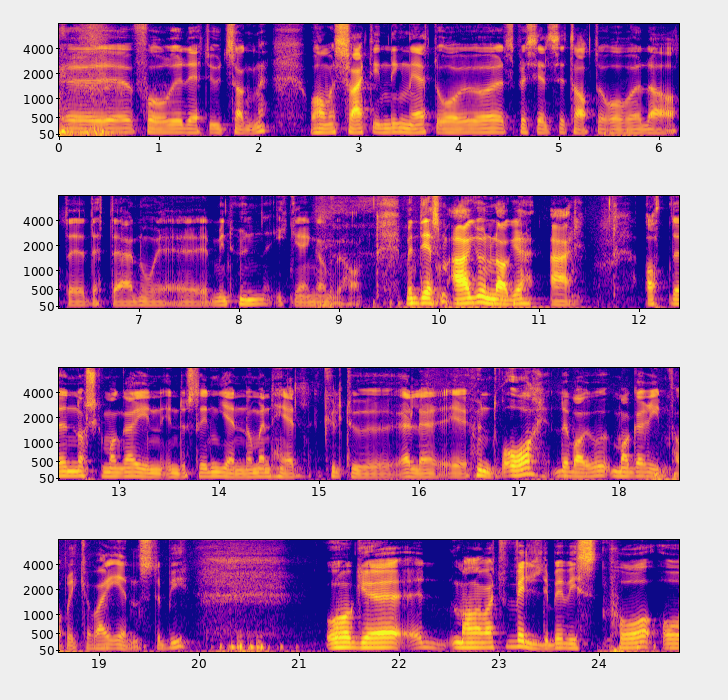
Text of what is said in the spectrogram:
eh, for dette utsagnet. Og han var svært indignert over et spesielt sitat over da, at dette er noe min hund ikke engang vil ha. Men det som er grunnlaget, er at den norske margarinindustrien gjennom en hel kultur, eller eh, 100 år Det var jo margarinfabrikker hver eneste by. Og eh, man har vært veldig bevisst på å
